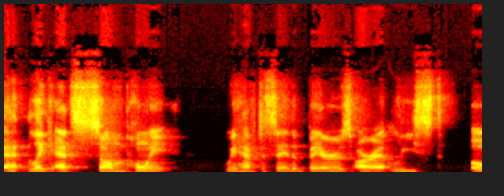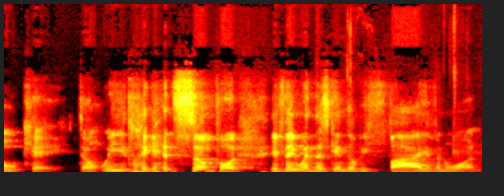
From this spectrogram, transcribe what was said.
at, like at some point, we have to say the Bears are at least okay, don't we? Like at some point, if they win this game, they'll be five and one.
